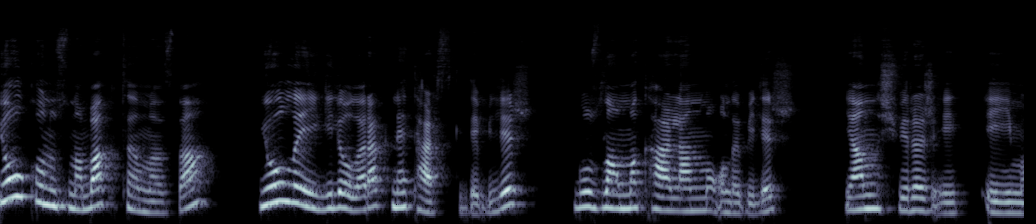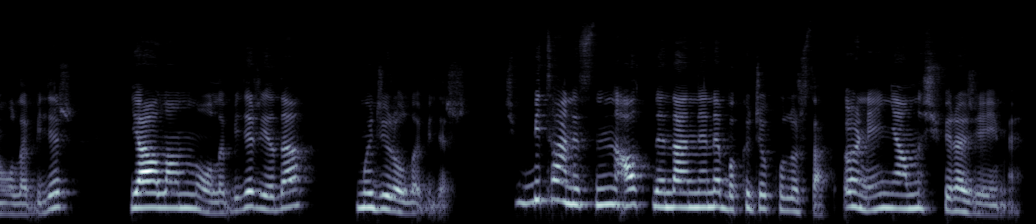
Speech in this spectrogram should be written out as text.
Yol konusuna baktığımızda yolla ilgili olarak ne ters gidebilir? Buzlanma, karlanma olabilir. Yanlış viraj eğimi olabilir. Yağlanma olabilir ya da mıcır olabilir. Şimdi bir tanesinin alt nedenlerine bakacak olursak, örneğin yanlış viraj eğimi.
